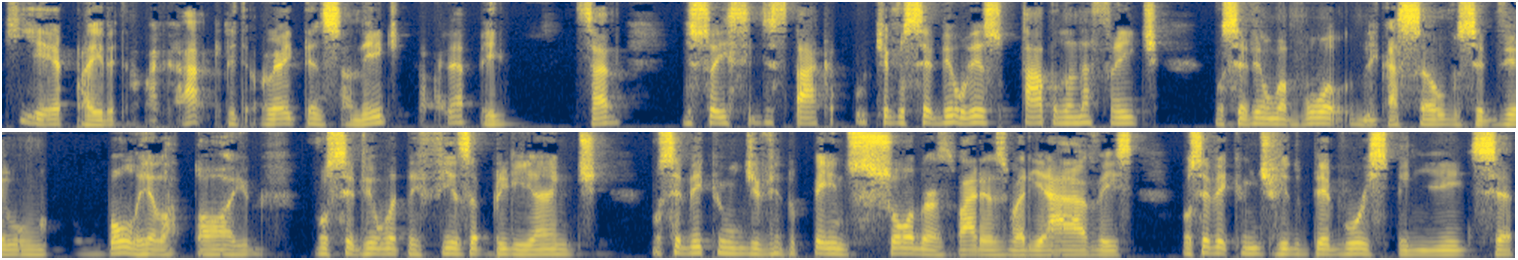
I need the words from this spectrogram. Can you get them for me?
que é para ele trabalhar, ele trabalhar intensamente, trabalhar bem, sabe? Isso aí se destaca, porque você vê o resultado lá na frente, você vê uma boa publicação, você vê um bom relatório, você vê uma defesa brilhante, você vê que o indivíduo pensou nas várias variáveis, você vê que o indivíduo pegou experiência,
